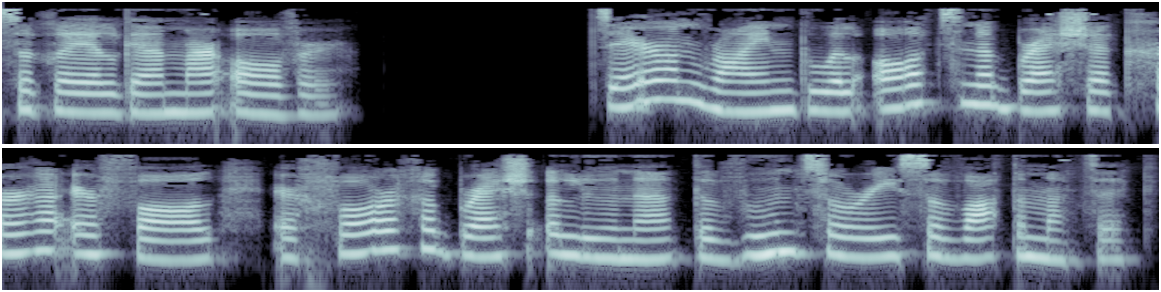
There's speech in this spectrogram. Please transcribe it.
sa Ghaeilge mar ábhar. Deir an roinn go bhfuil áiteanna breise curtha ar fáil ar chláircha breis a lúna de bhúntóirí sa Mhatamátaic,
